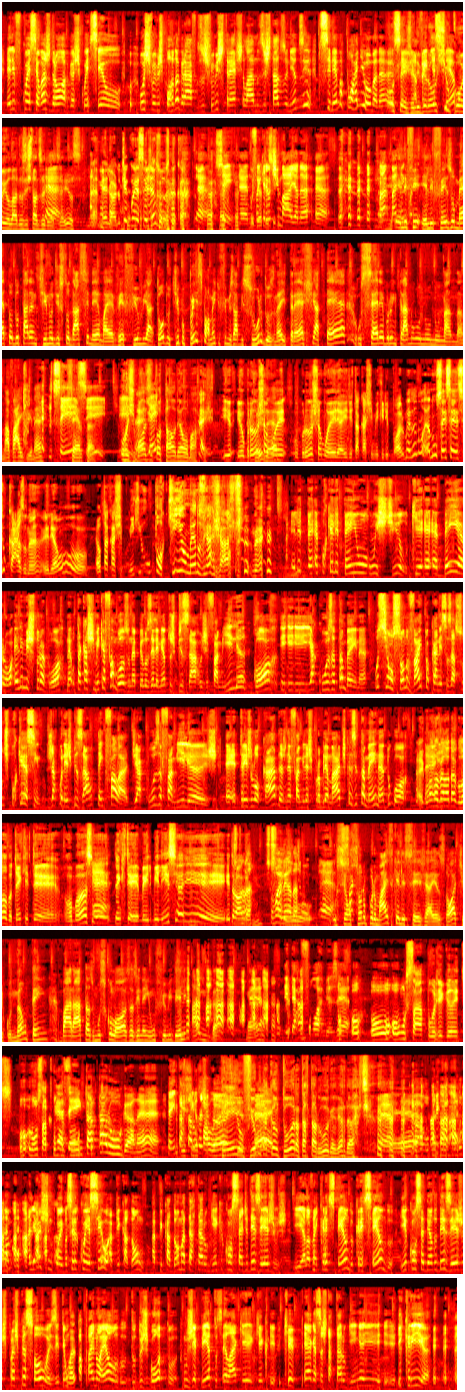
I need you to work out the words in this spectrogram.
Ele conheceu as drogas, conheceu os filmes pornográficos, os filmes trash lá nos Estados Unidos e cinema porra nenhuma, né? Ou seja, ele virou o Chicoio lá nos Estados Unidos, é, é isso? É melhor do que conhecer Jesus, né, cara? É, sim. É, não foi que nem o Tim Maia, né? É. mas, mas ele, fi, ele fez o método Tarantino de estudar cinema, é ver filme a todo tipo, principalmente filmes absurdos, né? E trash, até o cérebro entrar no, no, no na, na, na, vibe, né? Sei, Certa. sei. Osmose é, total, né, o Marcos? É, e, e, o Bruno chamou é. ele, o Bruno chamou ele aí de Takashi Miki de pobre, mas eu não, eu não sei se é esse o caso, né? Ele é o é o Takashi Miki um pouquinho menos viajado, né? Ele tem, é porque ele tem um, um estilo que é, é, bem herói, ele mistura gore, né? O Takashi Miki é famoso, né, pelos elementos bizarros de família, gore e, e, e acusa também, né? O Sion Sono vai tocar nesses assuntos porque assim, japonês bizarro tem que falar de acusa famílias é, deslocadas, né, famílias problemáticas dramáticas e também, né, do gore. É igual né? a novela e... da Globo, tem que ter romance, é. tem que ter milícia e, e droga. Uma Helena. O, é. o Sion que... Sono, por mais que ele seja exótico, não tem baratas musculosas em nenhum filme dele ainda. né? Tem terraformers, é. Ou, ou, ou um sapo gigante. Ou um sapo é, tem tartaruga, né? Tem tartaruga gigante. Tem o filme é. da cantora Tartaruga, é verdade. É. o Picadon. Aliás, Shinkoi, você conheceu a Picadon? A Picadon é uma tartaruguinha que concede desejos. E ela vai crescendo, crescendo e concedendo desejos para as pessoas. E tem um Papai Noel do, do esgoto, um gepeto, sei lá, que, que, que pega essas tartaruguinhas e, e cria.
